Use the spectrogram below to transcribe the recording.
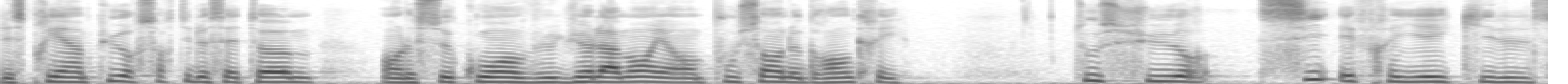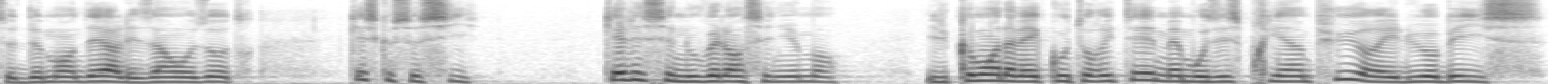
L'esprit impur sortit de cet homme en le secouant violemment et en poussant de grands cris. Tous furent si effrayés qu'ils se demandèrent les uns aux autres Qu'est-ce que ceci? Quel est ce nouvel enseignement? Il commande avec autorité même aux esprits impurs et ils lui obéissent.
